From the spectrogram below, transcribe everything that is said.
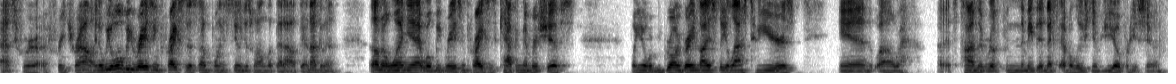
ask for a free trial. You know we will be raising prices at some point soon. Just want to let that out there. Not gonna. I don't know when yet. We'll be raising prices, capping memberships. But you know we've been growing very nicely the last two years and uh, it's time to re- for maybe the next evolution of Geo pretty soon.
